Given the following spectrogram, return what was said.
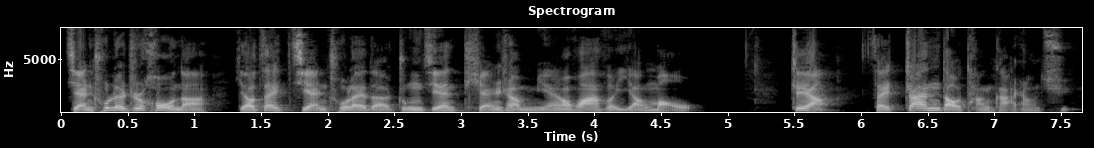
剪出来之后呢，要在剪出来的中间填上棉花和羊毛，这样再粘到唐卡上去。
